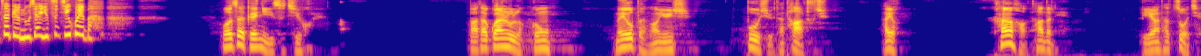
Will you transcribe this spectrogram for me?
再给奴家一次机会吧。我再给你一次机会，把他关入冷宫，没有本王允许，不许他踏出去。还有，看好他的脸，别让他作假。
